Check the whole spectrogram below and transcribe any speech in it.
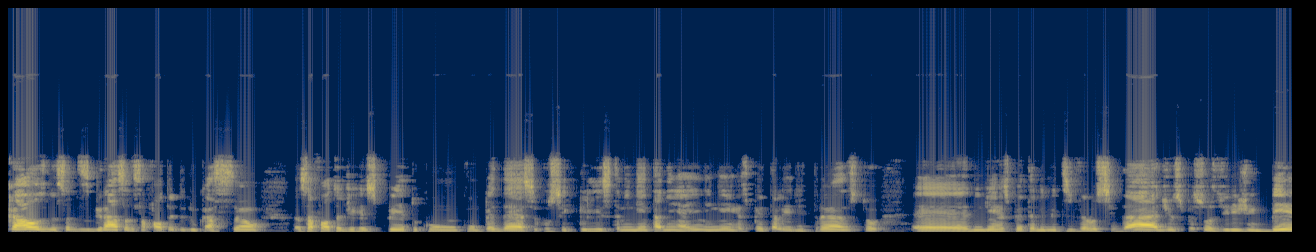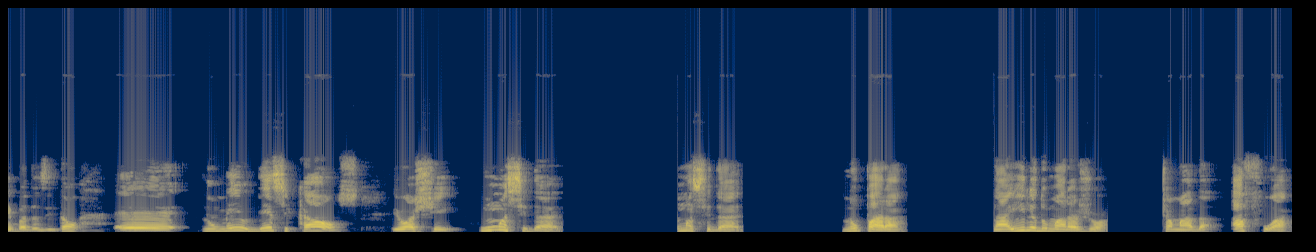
caos, dessa desgraça, dessa falta de educação, dessa falta de respeito com, com o pedestre, com o ciclista, ninguém está nem aí, ninguém respeita a lei de trânsito, é, ninguém respeita limites de velocidade, as pessoas dirigem bêbadas. Então, é, no meio desse caos, eu achei uma cidade, uma cidade no Pará, na ilha do Marajó, chamada Afuá.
